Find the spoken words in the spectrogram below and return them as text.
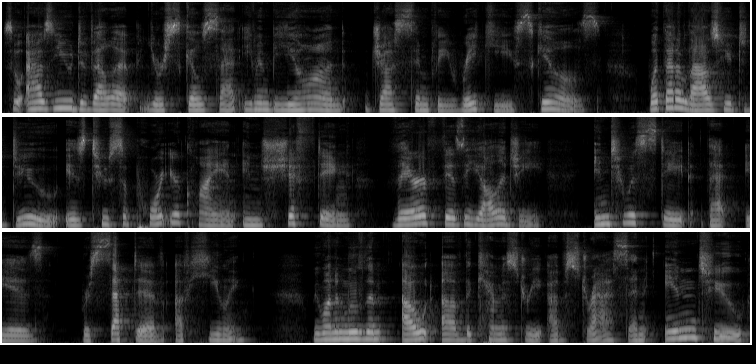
So, as you develop your skill set, even beyond just simply Reiki skills, what that allows you to do is to support your client in shifting their physiology into a state that is receptive of healing. We want to move them out of the chemistry of stress and into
